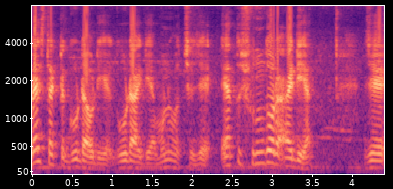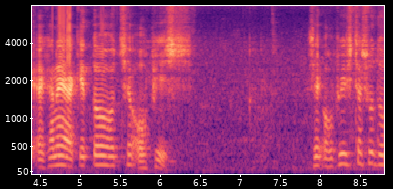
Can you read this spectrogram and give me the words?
বেস্ট একটা গুড আইডিয়া গুড আইডিয়া মনে হচ্ছে যে, এত সুন্দর আইডিয়া যে এখানে একে তো হচ্ছে অফিস সেই অফিসটা শুধু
